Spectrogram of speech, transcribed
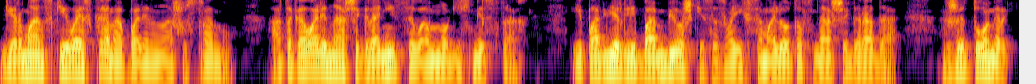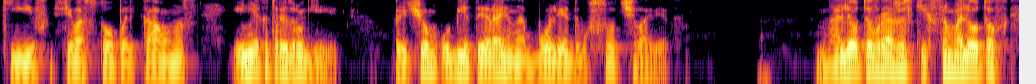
германские войска напали на нашу страну, атаковали наши границы во многих местах и подвергли бомбежке со своих самолетов наши города – Житомир, Киев, Севастополь, Каунас и некоторые другие, причем убито и ранено более 200 человек. Налеты вражеских самолетов –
